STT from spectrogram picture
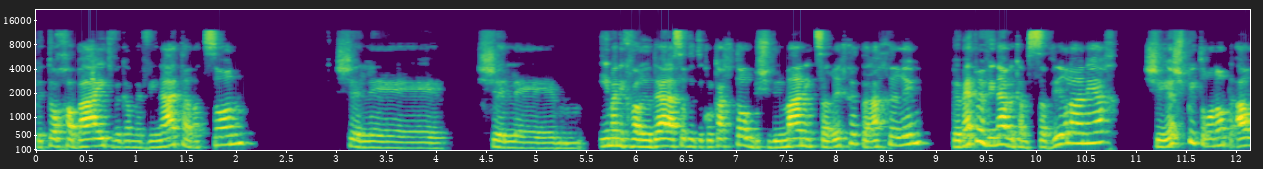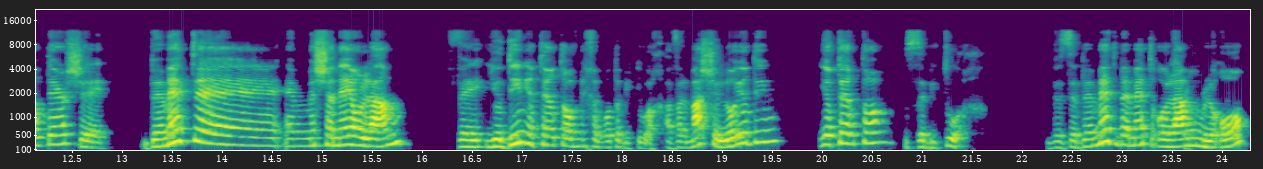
בתוך הבית וגם מבינה את הרצון של, אה, של אה, אם אני כבר יודע לעשות את זה כל כך טוב, בשביל מה אני צריך את האחרים? באמת מבינה וגם סביר להניח שיש פתרונות out there שבאמת הם משני עולם ויודעים יותר טוב מחברות הביטוח, אבל מה שלא יודעים יותר טוב זה ביטוח. וזה באמת באמת עולם ומלואו,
